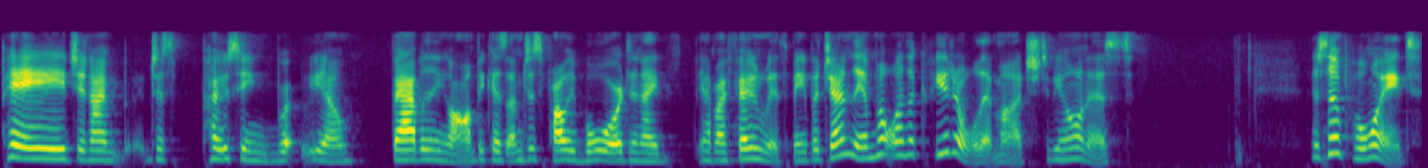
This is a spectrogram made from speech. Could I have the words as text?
page and I'm just posting, you know, babbling on because I'm just probably bored and I have my phone with me, but generally I'm not on the computer all that much, to be honest. There's no point.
